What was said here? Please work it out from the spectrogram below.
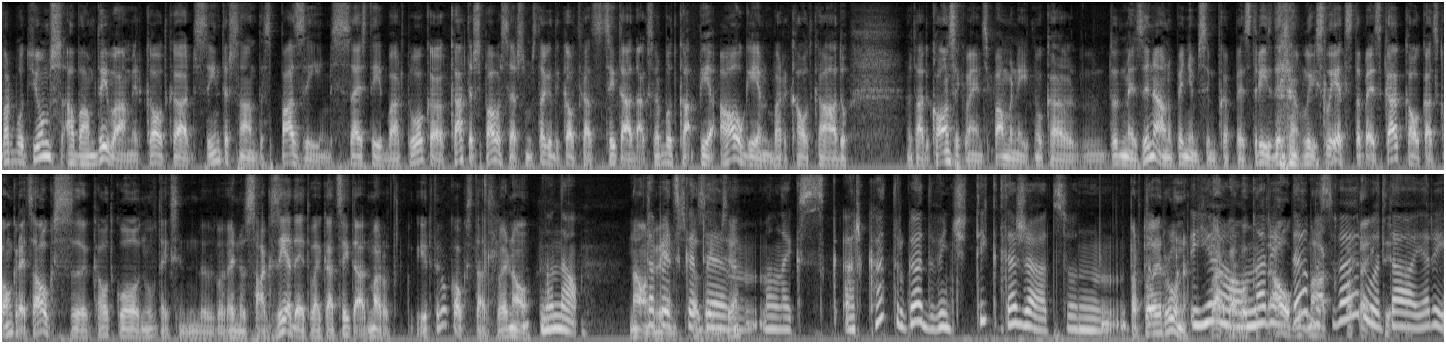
varbūt jums abām divām ir kaut kādas interesantas pazīmes saistībā ar to, ka katrs pavasars mums tagad ir kaut kāds citādāks. Varbūt kā pie augiem var kaut kādu nu, tādu konsekvenci pamanīt. Nu, ka, tad mēs zinām, nu, pieņemsim, ka pēc trīs dienām līs lietas, tāpēc ka kaut kāds konkrēts augs kaut ko, nu, teiksim, vai nu sāk ziedēt, vai kā citādi. Marut, ir tev kaut kas tāds vai nav? Nu, nav. Nav Tāpēc, ka ja? man liekas, ar katru gadu viņš ir tik dažāds. Un, Par to ir runa. Jā, Var, varbūt, un arī dabas vērotāji arī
